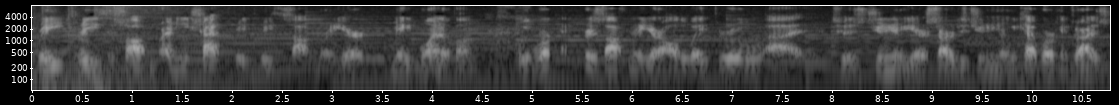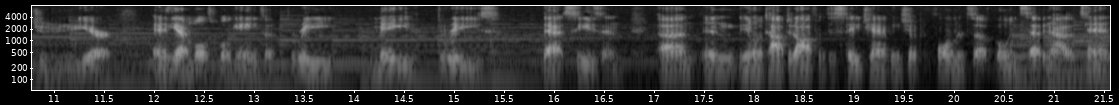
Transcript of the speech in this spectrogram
three threes the sophomore. I mean, he shot three threes the sophomore year. Made one of them. We worked for his sophomore year all the way through uh, to his junior year. Started his junior year. We kept working throughout his junior year, and he had multiple games of three made threes that season, um, and you know topped it off with the state championship performance of going seven out of ten,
